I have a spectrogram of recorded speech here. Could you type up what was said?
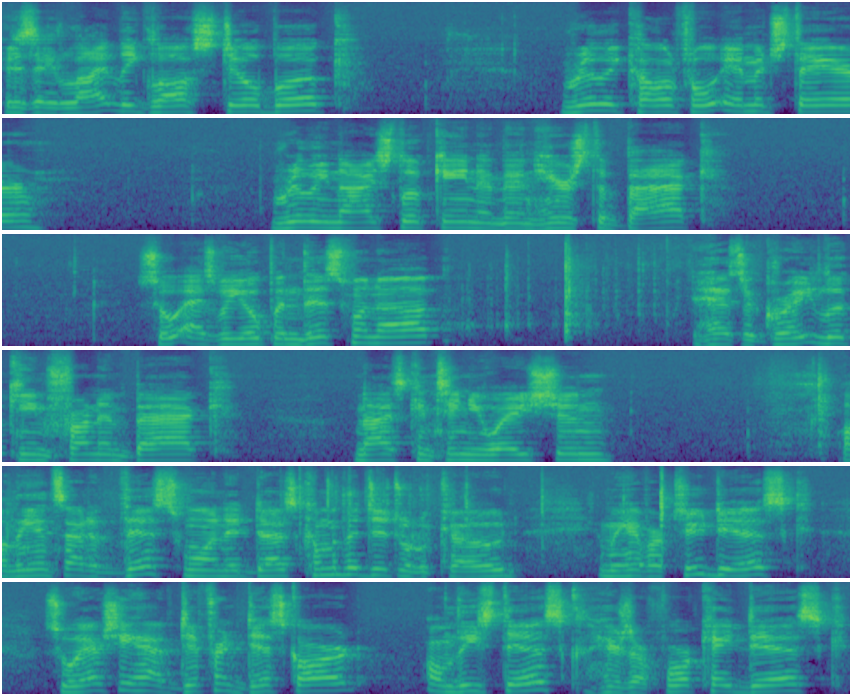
It is a lightly glossed steelbook. Really colorful image there really nice looking and then here's the back. So as we open this one up it has a great looking front and back nice continuation. On the inside of this one it does come with a digital code and we have our two discs. So we actually have different disc art on these discs. Here's our 4k disc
